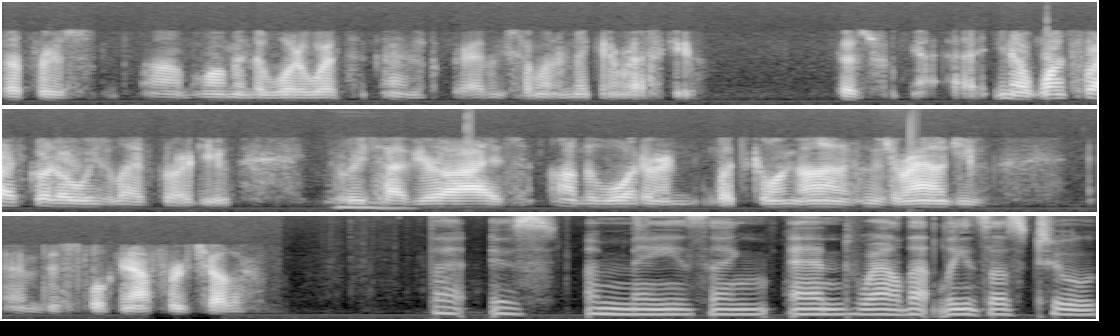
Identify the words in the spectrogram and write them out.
surfers um, who I'm in the water with and grabbing someone and making a rescue. Because, uh, you know, once lifeguard, always lifeguard. You, you always have your eyes on the water and what's going on and who's around you and just looking out for each other. That is amazing. And well, that leads us to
